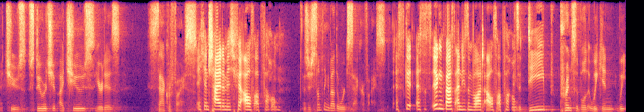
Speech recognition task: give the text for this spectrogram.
I choose stewardship. I choose, here it is, sacrifice. Ich entscheide mich für Aufopferung. Is there something about the word sacrifice? Es, es ist irgendwas an diesem Wort Aufopferung. It's a deep principle that we can we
